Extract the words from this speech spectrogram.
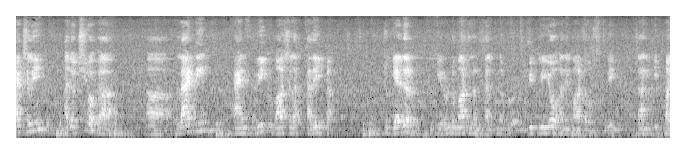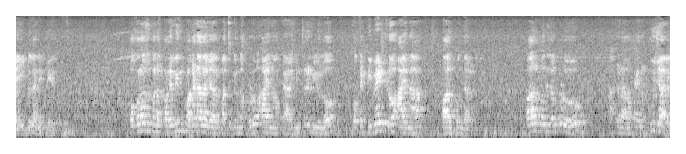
యాక్చువల్లీ అది వచ్చి ఒక లాటిన్ అండ్ గ్రీక్ భాషల కలయిక. టుగెదర్ ఈ రెండు మాటలను కలిపినప్పుడు బిబ్లియో అనే మాట వస్తుంది. దానికి బైబిల్ అనే పేరు. ఒకరోజు మన ప్రవీణ్ పగడాల గారు బతుకున్నప్పుడు ఆయన ఒక ఇంటర్వ్యూలో ఒక డిబేట్లో ఆయన పాల్పొందారు. పాల్పొందినప్పుడు అక్కడ ఒక ఆయన పూజారి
